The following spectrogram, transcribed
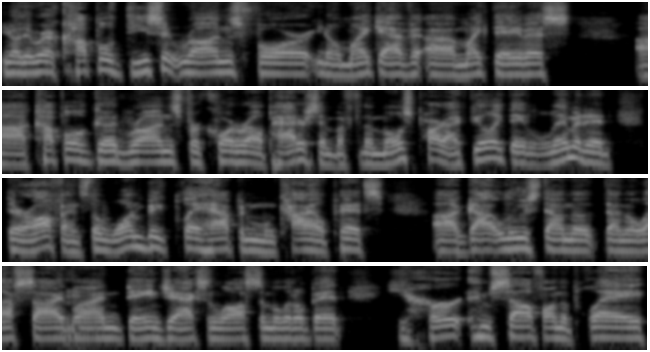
you know, there were a couple decent runs for, you know, Mike, uh, Mike Davis, uh, a couple good runs for Cordarrelle Patterson, but for the most part, I feel like they limited their offense. The one big play happened when Kyle Pitts uh, got loose down the down the left sideline. Dane Jackson lost him a little bit. He hurt himself on the play.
